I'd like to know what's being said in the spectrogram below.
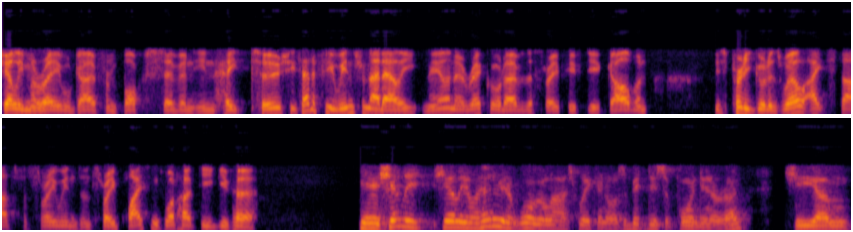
Shelley Marie will go from box seven in heat two. She's had a few wins from that alley, Neil, and her record over the 350 at Goulburn is pretty good as well. Eight starts for three wins and three placings. What hope do you give her? Yeah, Shelley, Shelley, I had her in at Wagga last week, and I was a bit disappointed in her run. She, um,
